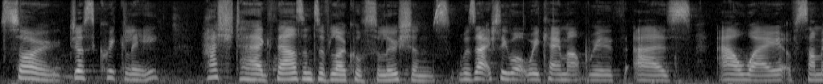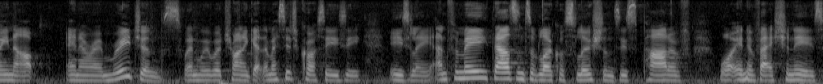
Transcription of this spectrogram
So, just quickly, hashtag thousands of local solutions was actually what we came up with as our way of summing up NRM regions when we were trying to get the message across easy, easily. And for me, thousands of local solutions is part of what innovation is,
